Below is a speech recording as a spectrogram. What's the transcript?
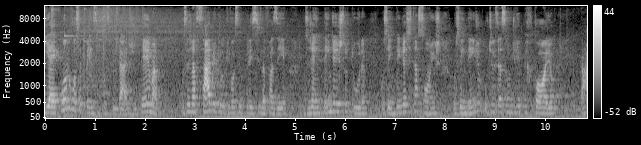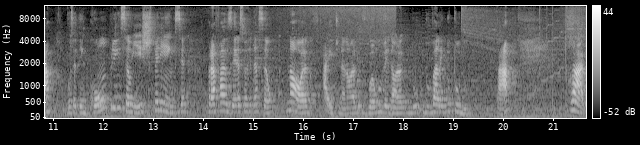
E aí, quando você pensa em possibilidades de tema, você já sabe aquilo que você precisa fazer, você já entende a estrutura, você entende as citações, você entende utilização de repertório, tá? Você tem compreensão e experiência para fazer a sua redação na hora do fight, né? Na hora do vamos ver, na hora do, do valendo tudo, tá? Claro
